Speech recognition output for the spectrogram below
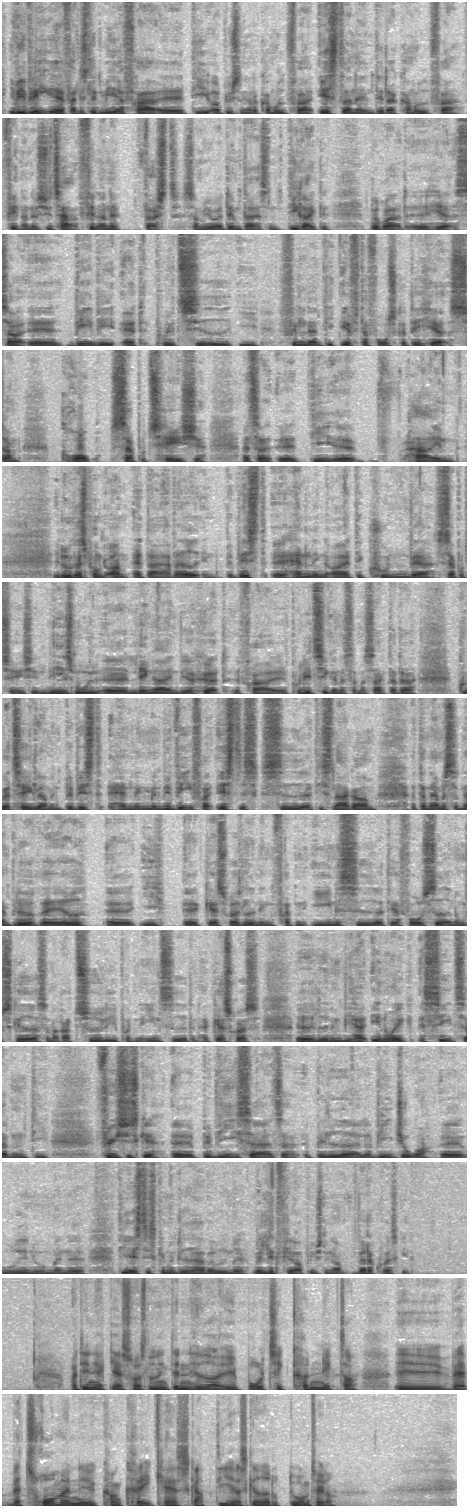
Ja, vi ved uh, øh, faktisk lidt mere fra uh, de oplysninger, der kommer ud fra æsterne, end det, der kommer ud fra finderne. Hvis vi tager finderne først, som jo er dem, der er sådan direkte berørt uh, her, så uh, ved vi, at politiet i Finland, de efterforsker det her som grov sabotage. Altså, uh, de uh, har en et udgangspunkt om, at der har været en bevidst øh, handling, og at det kunne være sabotage. En lille smule øh, længere, end vi har hørt øh, fra øh, politikerne, som har sagt, at der kunne være tale om en bevidst handling. Men vi ved fra estisk side, at de snakker om, at der nærmest sådan er blevet revet øh, i øh, gasrørsledningen fra den ene side, og det har forårsaget nogle skader, som er ret tydelige på den ene side af den her gasrørsledning. Vi har endnu ikke set sådan de fysiske øh, beviser, altså billeder eller videoer øh, ude endnu, men øh, de estiske myndigheder har været ude med, med lidt flere oplysninger om, hvad der kunne være sket. Og den her gasrørsledning, den hedder øh, Baltic Connector. Øh, hvad, hvad tror man øh, konkret kan have skabt de her skader, du, du omtaler?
